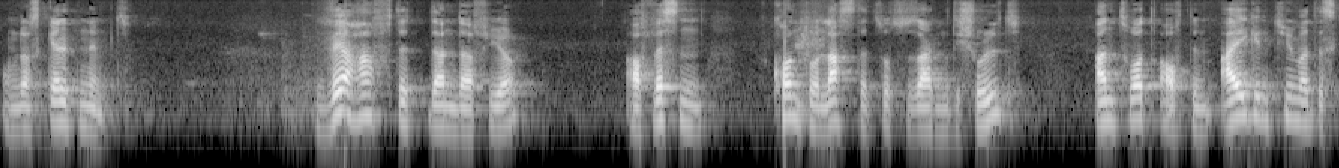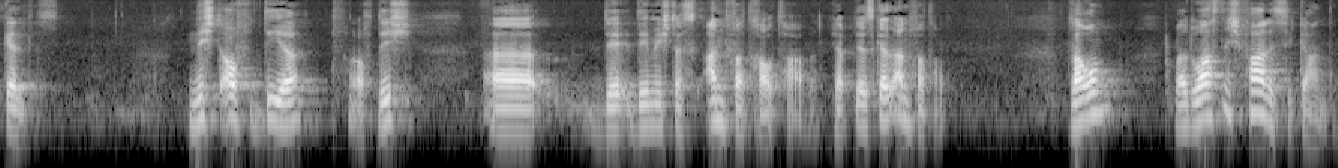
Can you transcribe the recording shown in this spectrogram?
und das Geld nimmt, wer haftet dann dafür? Auf wessen Konto lastet sozusagen die Schuld? Antwort auf den Eigentümer des Geldes. Nicht auf dir, auf dich, äh, dem ich das anvertraut habe. Ich habe dir das Geld anvertraut. Warum? Weil du hast nicht fahrlässig gehandelt.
